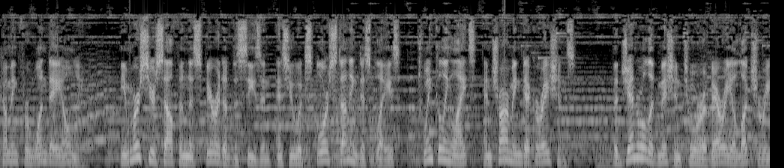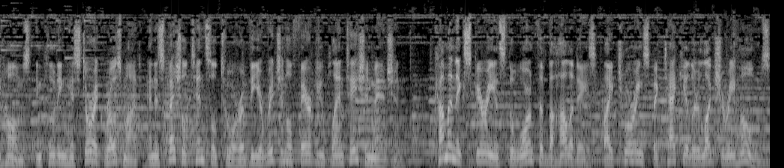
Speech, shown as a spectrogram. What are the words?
coming for one day only. Immerse yourself in the spirit of the season as you explore stunning displays, twinkling lights, and charming decorations. The general admission tour of area luxury homes, including historic Rosemont and a special tinsel tour of the original Fairvue Plantation Mansion. Come and experience the warmth of the holidays by touring spectacular luxury homes.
